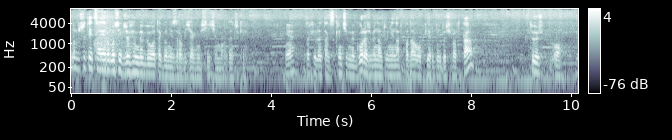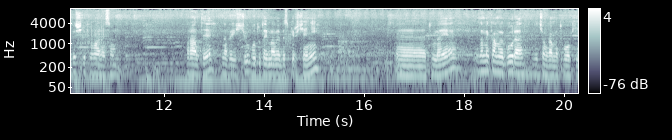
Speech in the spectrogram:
No przy tej całej robocie grzechem by było tego nie zrobić, jak myślicie, mordeczki. Nie? Za chwilę tak skręcimy górę, żeby nam tu nie nawpadało pierdół do środka. Tu już, o, wyszlifowane są ranty na wyjściu, bo tutaj mamy bez pierścieni. Eee, tuleje. Zamykamy górę, wyciągamy tłoki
